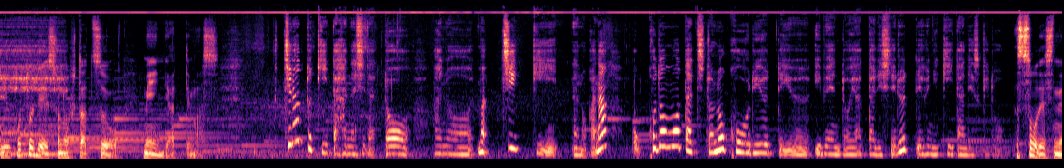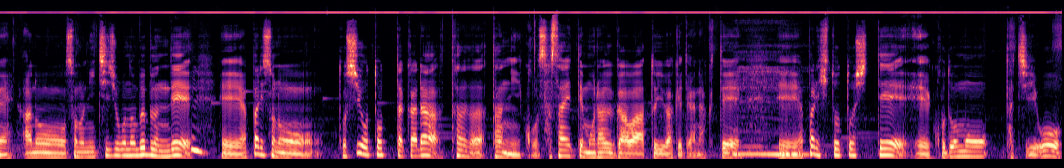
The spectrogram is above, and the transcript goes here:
いうことでその2つをメインでやってます。ちらっと聞いた話だとあの、ま、地域なのかな？お子どもたちとの交流っていうイベントをやったりしてるっていうふうに聞いたんですけど。そうですねあのその日常の部分で、うんえーやっぱりその年を取ったからただ単にこう支えてもらう側というわけではなくて、えーやっぱり人として、えー子どもたちを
